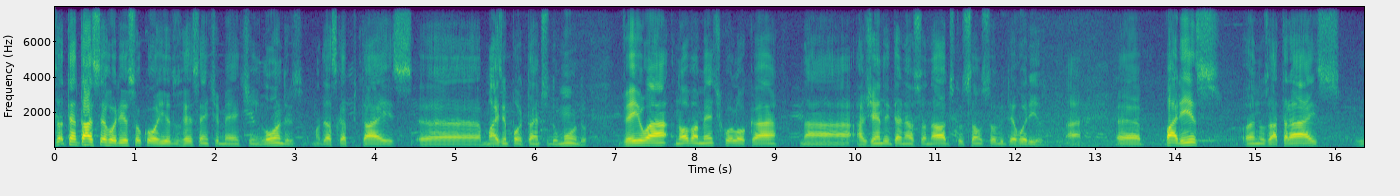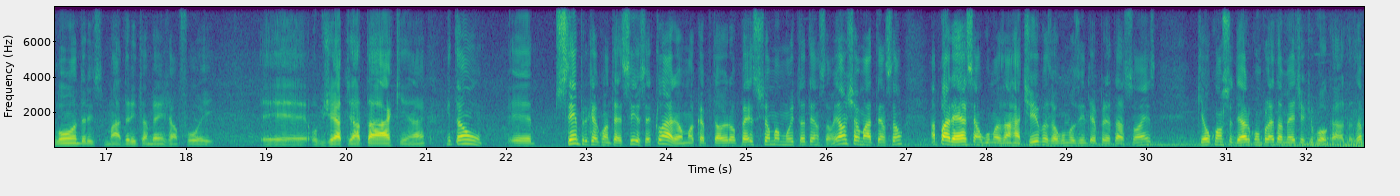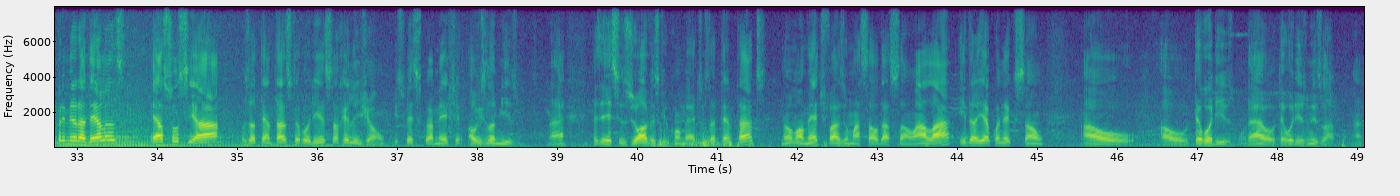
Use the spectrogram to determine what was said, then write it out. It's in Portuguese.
Os atentados terroristas ocorridos recentemente em Londres, uma das capitais uh, mais importantes do mundo, veio a novamente colocar na agenda internacional a discussão sobre terrorismo. Né? Uh, Paris, anos atrás, Londres, Madrid também já foi é, objeto de ataque. Né? Então, sempre que acontece isso, é claro, é uma capital europeia, isso chama muita atenção. E ao chamar atenção, aparecem algumas narrativas, algumas interpretações que eu considero completamente equivocadas. A primeira delas é associar os atentados terroristas à religião, especificamente ao islamismo. Né? Quer dizer, esses jovens que cometem os atentados normalmente fazem uma saudação a Alá e daí a conexão ao, ao terrorismo, né? ao terrorismo islâmico. Né?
